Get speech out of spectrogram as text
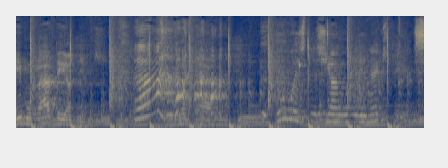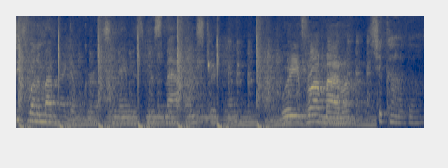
He without the onions. Who is this young lady next to you? She's one of my backup girls. Her name is Miss Madeline Strickland. Where are you from, Madeline? Chicago.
